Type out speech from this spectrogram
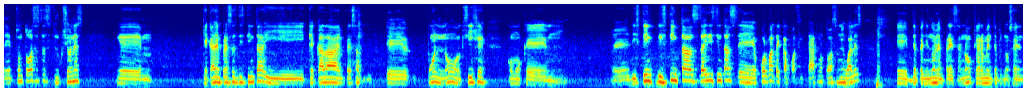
Eh, son todas estas instrucciones em, que cada empresa es distinta y que cada empresa eh, pone, ¿no? Exige como que eh, distintas, hay distintas eh, formas de capacitar, no todas son iguales, dependiendo de la empresa, ¿no? Claramente, pues no sé,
